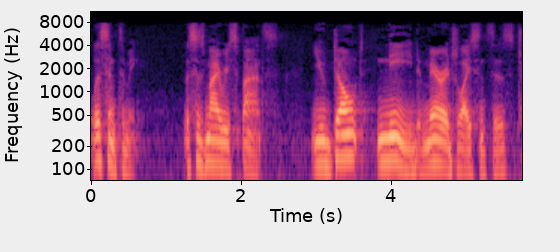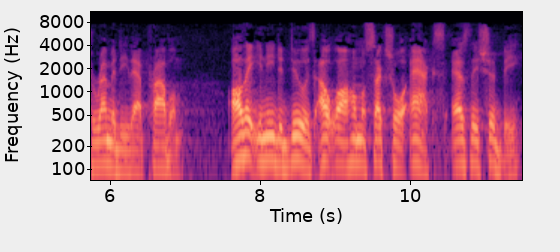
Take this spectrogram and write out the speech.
Listen to me. This is my response. You don't need marriage licenses to remedy that problem. All that you need to do is outlaw homosexual acts as they should be,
